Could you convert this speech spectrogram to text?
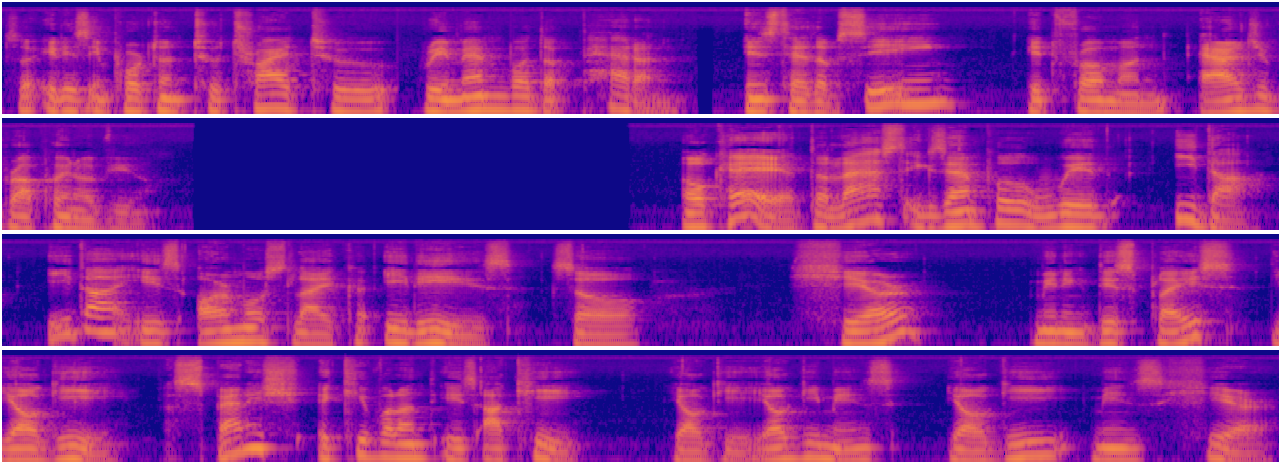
So it is important to try to remember the pattern instead of seeing it from an algebra point of view. Okay, the last example with ida. Ida is almost like it is. So here, meaning this place, 여기. Spanish equivalent is aquí. 여기. 여기 means 여기 means here.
